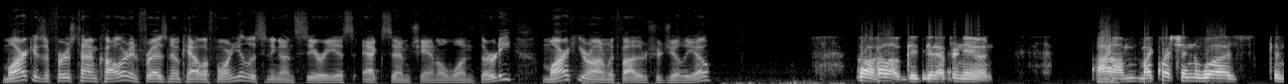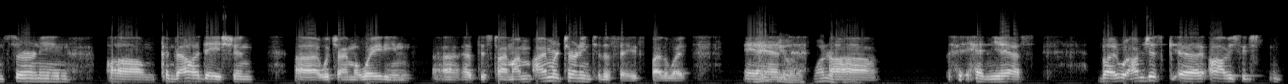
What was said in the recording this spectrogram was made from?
Mark is a first time caller in Fresno, California, listening on Sirius XM Channel 130. Mark, you're on with Father Trigilio. Oh, hello. Good, good afternoon. Um, my question was concerning um, convalidation, uh, which I'm awaiting uh, at this time. I'm, I'm returning to the faith, by the way. And, Thank you. That's wonderful. Uh, and yes, but I'm just uh, obviously just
